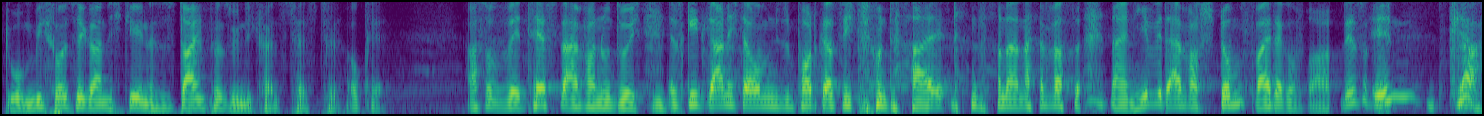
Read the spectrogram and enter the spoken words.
Du, um mich soll es hier gar nicht gehen. Es ist dein Persönlichkeitstest, Till. Okay. Achso, wir testen einfach nur durch. Es geht gar nicht darum, in diesem Podcast sich zu unterhalten, sondern einfach so. Nein, hier wird einfach stumpf weitergefragt. Nee, okay. In, klar,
